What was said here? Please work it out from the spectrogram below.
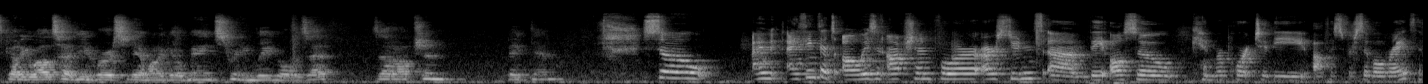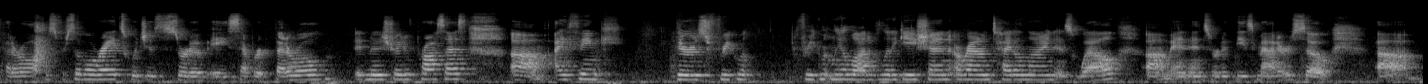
it's gotta go outside the university, I wanna go mainstream legal, is that, is that option baked in? So I, I think that's always an option for our students. Um, they also can report to the Office for Civil Rights, the Federal Office for Civil Rights, which is sort of a separate federal administrative process. Um, I think there's frequent frequently a lot of litigation around Title IX as well, um, and, and sort of these matters. So, um,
